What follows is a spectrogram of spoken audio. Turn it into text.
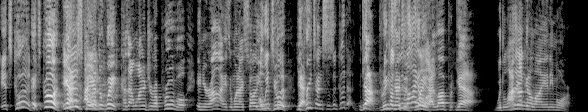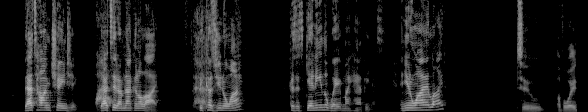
It's good. It's good. It yes. is I had to wait because I wanted your approval in your eyes, and when I saw you Oh, it's do good. it, yes, Pretense is a good. yeah, pretense is great. I love, pre- yeah. With lying. I'm not going to lie anymore. That's how I'm changing. Wow. That's it. I'm not going to lie. Because you know why? Because it's getting in the way of my happiness. And you know why I lied? to avoid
